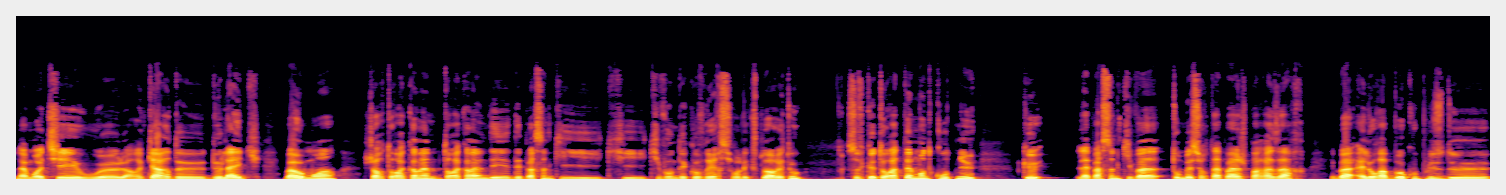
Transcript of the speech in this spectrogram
la moitié ou euh, un quart de, de likes, bah au moins, genre, t'auras quand même, auras quand même des, des personnes qui, qui, qui, vont te découvrir sur l'Explore et tout. Sauf que tu auras tellement de contenu que la personne qui va tomber sur ta page par hasard, eh bah, elle aura beaucoup plus de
